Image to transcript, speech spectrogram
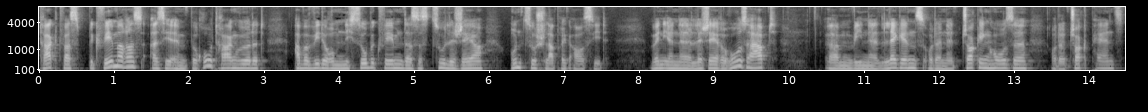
Tragt was Bequemeres, als ihr im Büro tragen würdet, aber wiederum nicht so bequem, dass es zu leger und zu schlapprig aussieht. Wenn ihr eine legere Hose habt, ähm, wie eine Leggings oder eine Jogginghose oder Jogpants,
